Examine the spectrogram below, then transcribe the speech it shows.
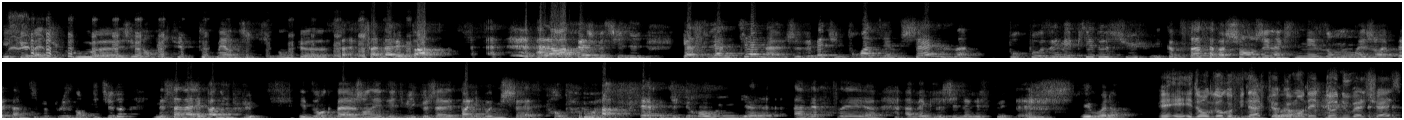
et que bah, du coup, euh, j'ai une amplitude toute merdique, donc ça, ça n'allait pas. Alors après, je me suis dit, qu'à cela tienne, je vais mettre une troisième chaise pour poser mes pieds dessus. Et comme ça, ça va changer l'inclinaison et j'aurai peut-être un petit peu plus d'amplitude, mais ça n'allait pas non plus. Et donc, bah, j'en ai déduit que j'avais pas les bonnes chaises pour pouvoir faire du rowing euh, inversé euh, avec le gilet lesté. Et voilà. Et, donc, donc, au final, tu as commandé deux nouvelles chaises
